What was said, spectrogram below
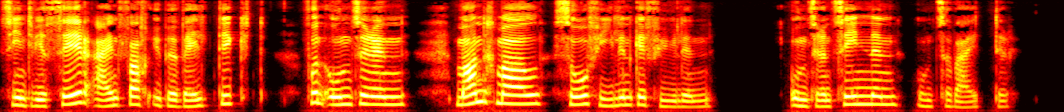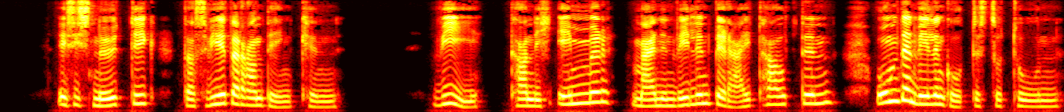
sind wir sehr einfach überwältigt von unseren manchmal so vielen Gefühlen, unseren Sinnen und so weiter. Es ist nötig, dass wir daran denken. Wie kann ich immer meinen Willen bereithalten, um den Willen Gottes zu tun?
